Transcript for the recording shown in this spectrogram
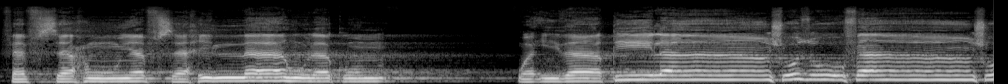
فافسحوا يفسح الله لكم. وإذا قيل انشزوا فانشزوا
